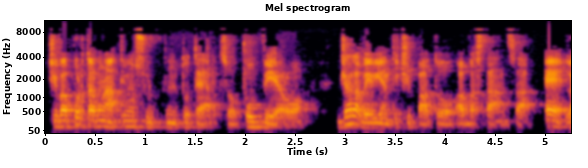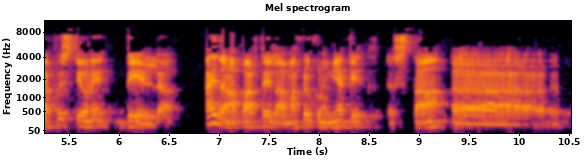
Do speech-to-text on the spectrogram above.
ci va a portare un attimo sul punto terzo, ovvero, già l'avevi anticipato abbastanza, è la questione del, hai da una parte la macroeconomia che sta eh,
